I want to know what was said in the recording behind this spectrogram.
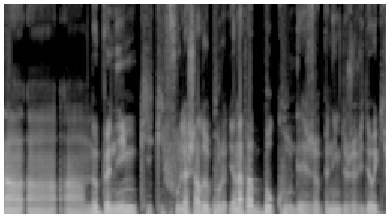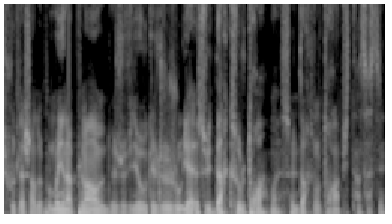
un, un, un, opening qui, qui fout la chair de poule. Il y en a pas beaucoup des openings de jeux vidéo qui foutent la chair de poule. Moi, il y en a plein euh, de jeux vidéo auxquels je joue. Il y a celui de Dark Souls 3. Ouais, celui de Dark Souls 3. Putain, ça c'est.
